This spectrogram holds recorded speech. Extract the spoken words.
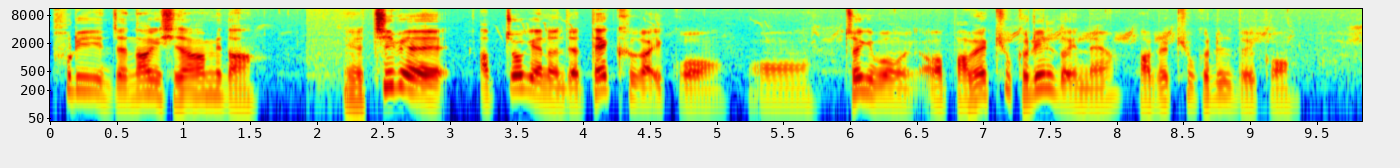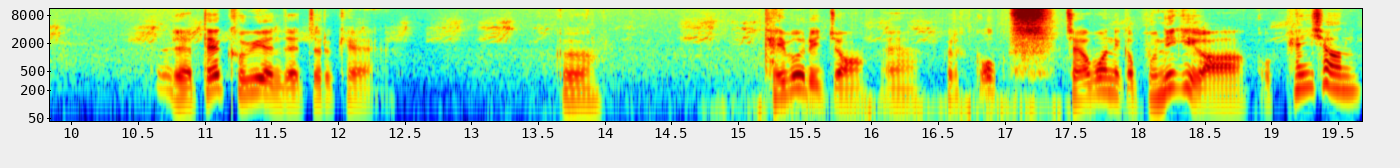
풀이 이제 나기 시작합니다. 예, 집에 앞쪽에는 이제 데크가 있고 어, 저기 보면 어, 바베큐 그릴도 있네요. 바베큐 그릴도 있고 예, 데크 위에 이제 저렇게 그 테이블 있죠. 예, 그래서 꼭 제가 보니까 분위기가 꼭 펜션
